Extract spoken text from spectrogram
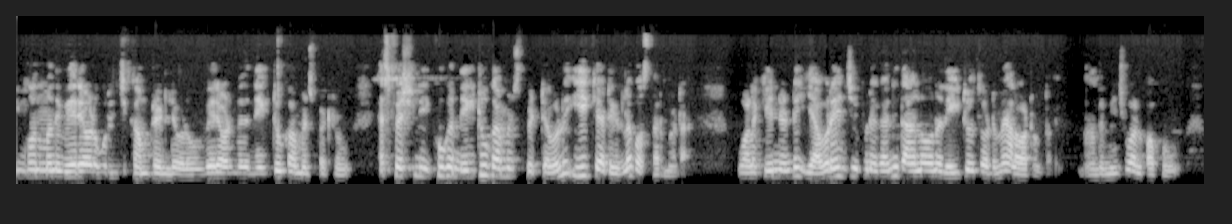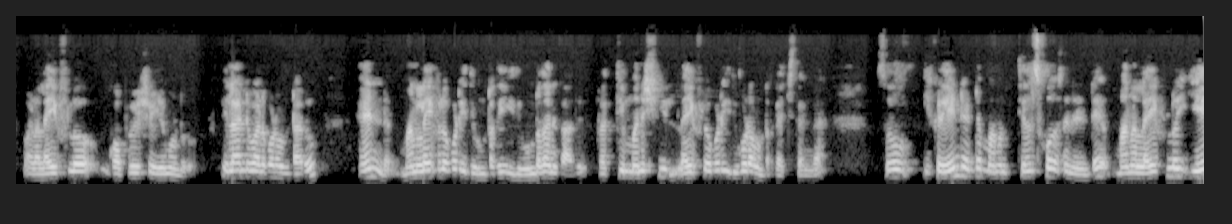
ఇంకొంతమంది వేరే వాళ్ళ గురించి కంప్లైంట్లు ఇవ్వడం వేరే వాళ్ళ మీద నెగిటివ్ కామెంట్స్ పెట్టడం ఎస్పెషల్లీ ఎక్కువగా నెగిటివ్ కామెంట్స్ పెట్టేవాళ్ళు ఈ కేటగిరీలోకి వస్తారనమాట వాళ్ళకి ఏంటంటే ఎవరేం చెప్పినా కానీ దానిలో ఉన్న నెగిటివ్ చూడటమే అలవాటు ఉంటుంది. అంత మించి వాళ్ళ పాపం వాళ్ళ లైఫ్లో గొప్ప విషయం ఏముండదు ఇలాంటి వాళ్ళు కూడా ఉంటారు. అండ్ మన లైఫ్లో కూడా ఇది ఉంటుంది ఇది ఉండదని కాదు. ప్రతి మనిషి లైఫ్లో కూడా ఇది కూడా ఉంటుంది ఖచ్చితంగా. సో ఇక్కడ ఏంటంటే మనం తెలుసుకోవాల్సింది ఏంటంటే మన లైఫ్లో ఏ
